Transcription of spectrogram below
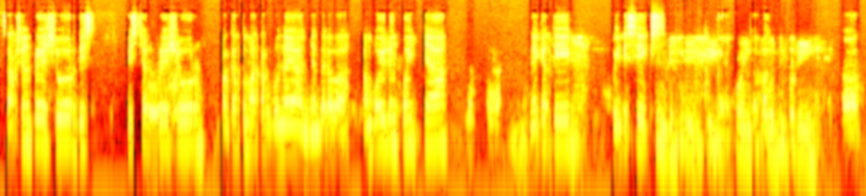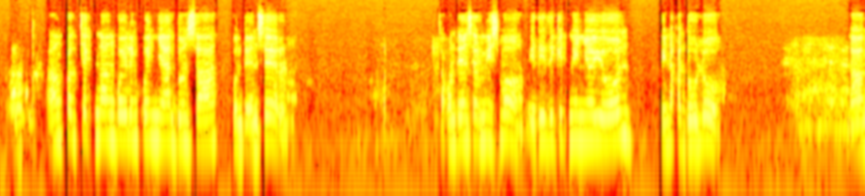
Suction pressure, dis discharge pressure, pagka tumatakbo na yan, yan dalawa. Ang boiling point niya, negative 26. 26.2 degree. Uh, ang pag-check ng boiling point niyan doon sa condenser. Sa condenser mismo, ididikit ninyo yun pinakadulo ng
